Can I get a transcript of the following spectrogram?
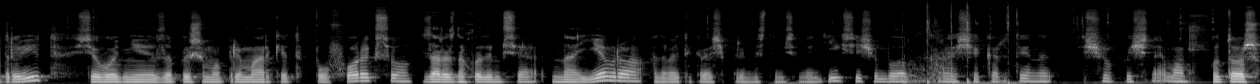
привіт! Сьогодні запишемо примаркет по Форексу. Зараз знаходимося на євро, а давайте краще перемістимося на Діксі, щоб була краща картина. Що почнемо? Отож,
